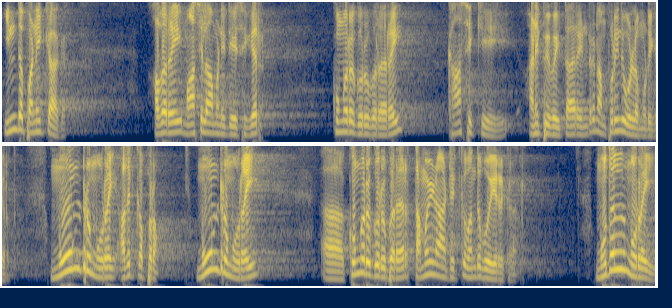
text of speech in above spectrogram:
இந்த பணிக்காக அவரை மாசிலாமணி தேசிகர் குமரகுருபரரை காசிக்கு அனுப்பி வைத்தார் என்று நாம் புரிந்து கொள்ள முடிகிறது. மூன்று முறை அதுக்கப்புறம் மூன்று முறை குமரகுருபரர் தமிழ்நாட்டிற்கு வந்து போயிருக்கிறார். முதல் முறை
